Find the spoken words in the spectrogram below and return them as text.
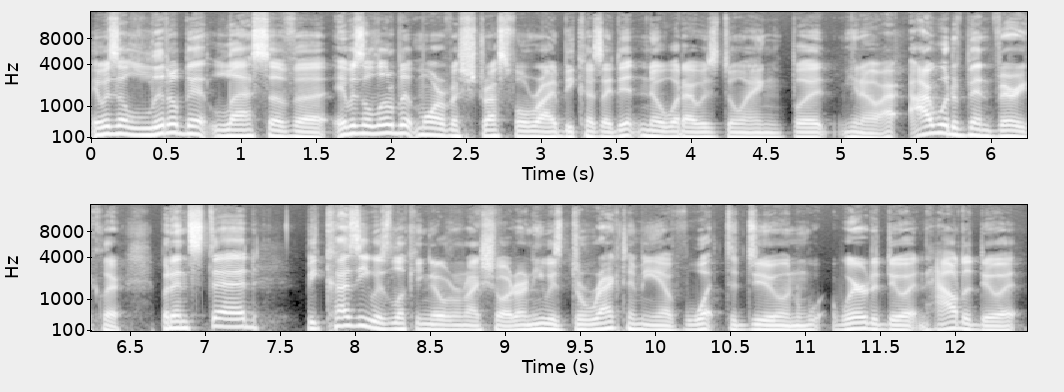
It was a little bit less of a. It was a little bit more of a stressful ride because I didn't know what I was doing. But you know, I, I would have been very clear. But instead, because he was looking over my shoulder and he was directing me of what to do and where to do it and how to do it.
